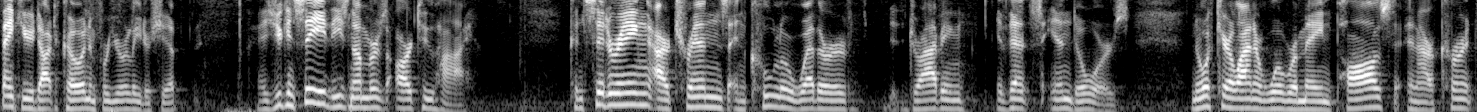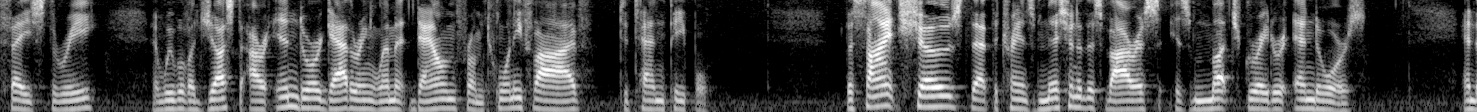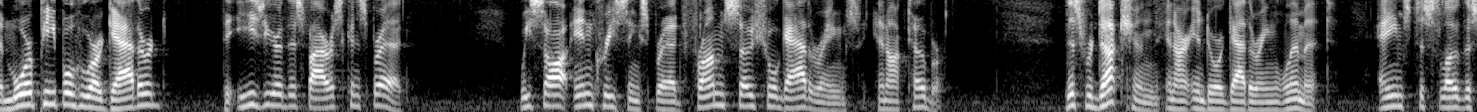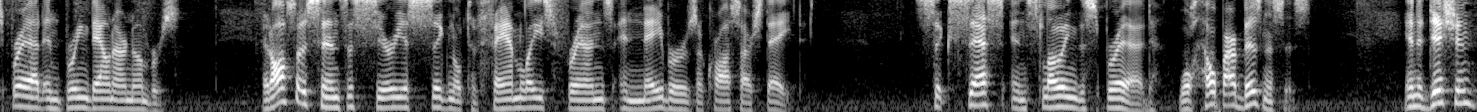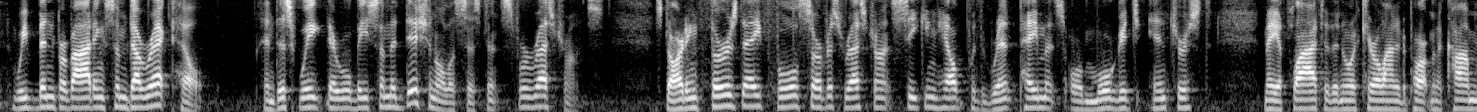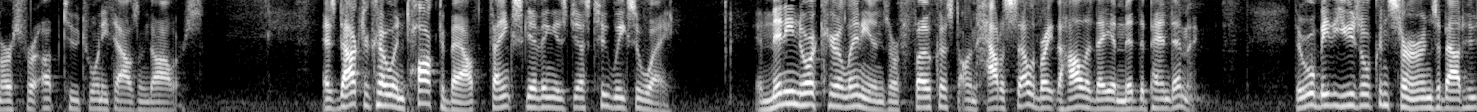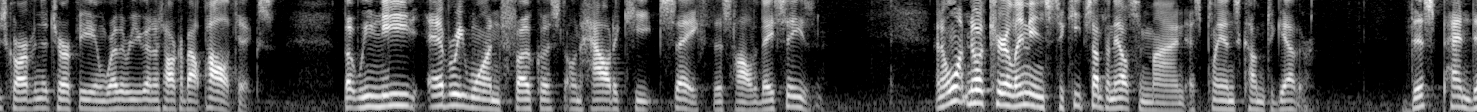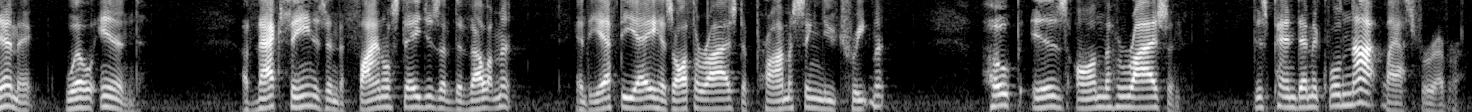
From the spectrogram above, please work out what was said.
Thank you, Dr. Cohen, and for your leadership. As you can see, these numbers are too high. Considering our trends and cooler weather driving events indoors, North Carolina will remain paused in our current phase three, and we will adjust our indoor gathering limit down from 25 to 10 people. The science shows that the transmission of this virus is much greater indoors. And the more people who are gathered, the easier this virus can spread. We saw increasing spread from social gatherings in October. This reduction in our indoor gathering limit aims to slow the spread and bring down our numbers. It also sends a serious signal to families, friends, and neighbors across our state success in slowing the spread will help our businesses. In addition, we've been providing some direct help, and this week there will be some additional assistance for restaurants. Starting Thursday, full service restaurants seeking help with rent payments or mortgage interest may apply to the North Carolina Department of Commerce for up to $20,000. As Dr. Cohen talked about, Thanksgiving is just two weeks away. And many North Carolinians are focused on how to celebrate the holiday amid the pandemic. There will be the usual concerns about who's carving the turkey and whether you're going to talk about politics. But we need everyone focused on how to keep safe this holiday season. And I want North Carolinians to keep something else in mind as plans come together. This pandemic will end. A vaccine is in the final stages of development, and the FDA has authorized a promising new treatment. Hope is on the horizon. This pandemic will not last forever.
